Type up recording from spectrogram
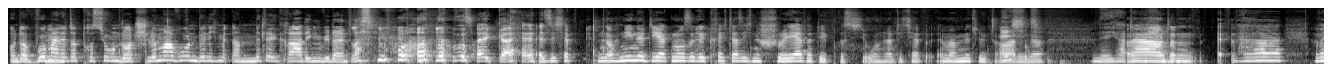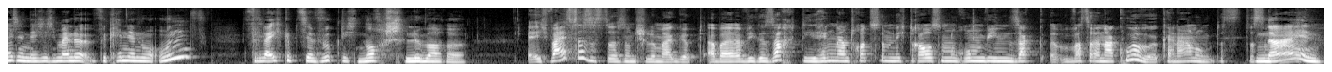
Und obwohl meine Mhm. Depressionen dort schlimmer wurden, bin ich mit einer mittelgradigen wieder entlassen worden. Das ist halt geil. Also ich habe noch nie eine Diagnose gekriegt, dass ich eine schwere Depression hatte. Ich habe immer mittelgradige. Nee, ich hatte Ja, auch und schon- dann, äh, weiß ich nicht, ich meine, wir kennen ja nur uns. Vielleicht gibt's ja wirklich noch schlimmere. Ich weiß, dass es das dann schlimmer gibt, aber wie gesagt, die hängen dann trotzdem nicht draußen rum wie ein Sack äh, Wasser in einer Kurve. Keine Ahnung. Das, das Nein,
